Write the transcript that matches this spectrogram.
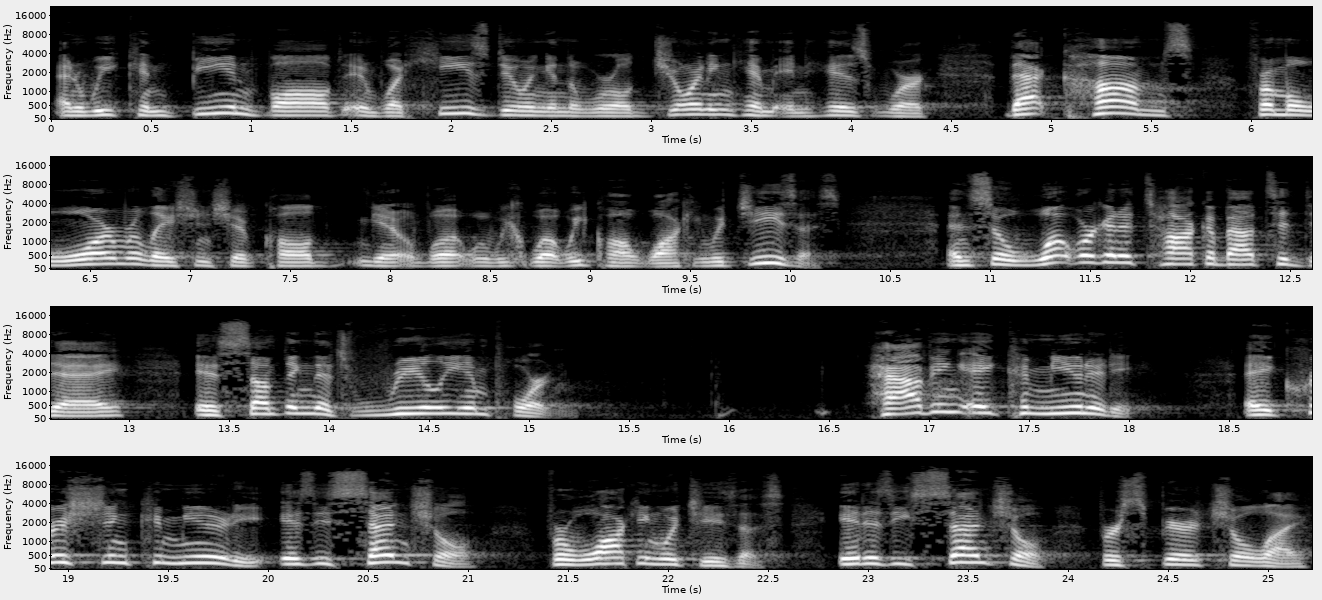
and we can be involved in what He's doing in the world, joining Him in His work. That comes from a warm relationship called, you know, what we, what we call walking with Jesus. And so what we're going to talk about today is something that's really important. Having a community, a Christian community, is essential for walking with Jesus. It is essential for spiritual life.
